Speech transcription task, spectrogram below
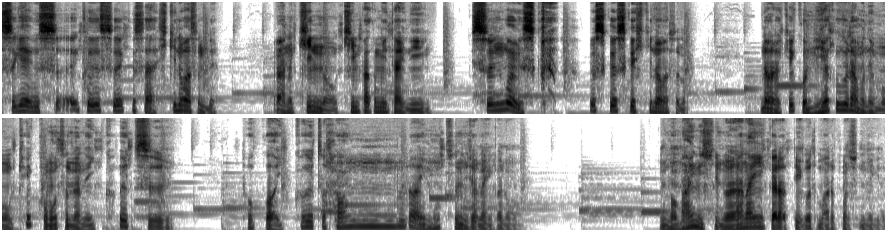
すげえ薄く薄くさ、引き伸ばすんだよ。あの、金の金箔みたいに、すんごい薄く 薄く薄く引き伸ばすの。だから結構 200g でも結構持つんだね。1ヶ月とか1ヶ月半ぐらい持つんじゃないかな。まあ毎日乗らないからっていうこともあるかもしれないけど。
